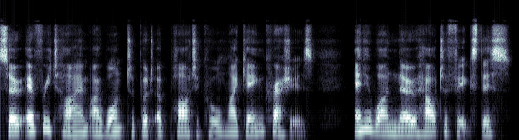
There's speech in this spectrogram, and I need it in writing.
So every time I want to put a particle my game crashes. Anyone know how to fix this?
